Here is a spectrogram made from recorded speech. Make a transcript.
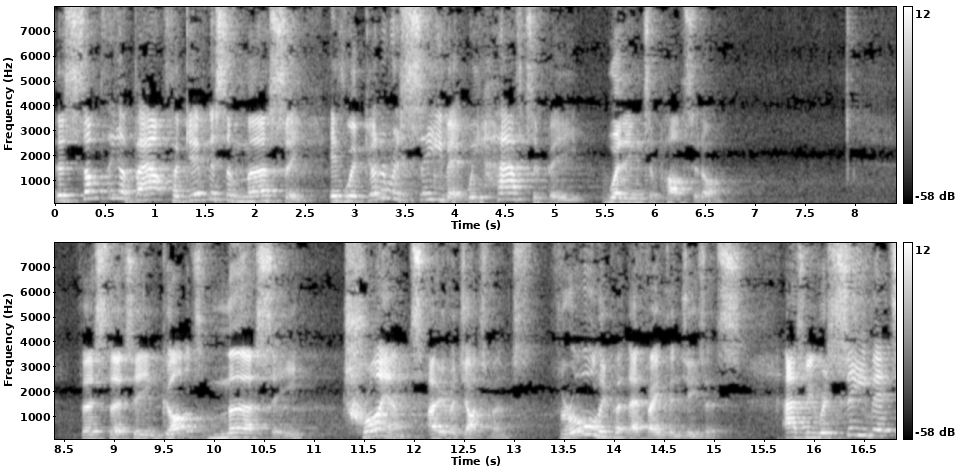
There's something about forgiveness and mercy. If we're going to receive it, we have to be willing to pass it on. Verse 13 God's mercy triumphs over judgment for all who put their faith in Jesus. As we receive it,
